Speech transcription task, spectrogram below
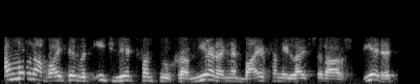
almal na buite wat iets weet van programmering en baie van die luisteraars weet dit.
